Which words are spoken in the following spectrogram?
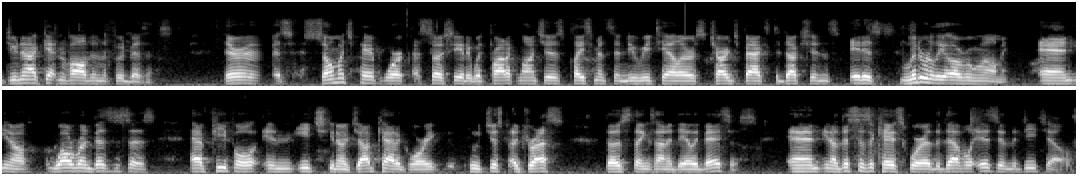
do not get involved in the food business. There is so much paperwork associated with product launches, placements in new retailers, chargebacks, deductions. It is literally overwhelming. And, you know, well run businesses have people in each, you know, job category who just address those things on a daily basis. And you know, this is a case where the devil is in the details.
